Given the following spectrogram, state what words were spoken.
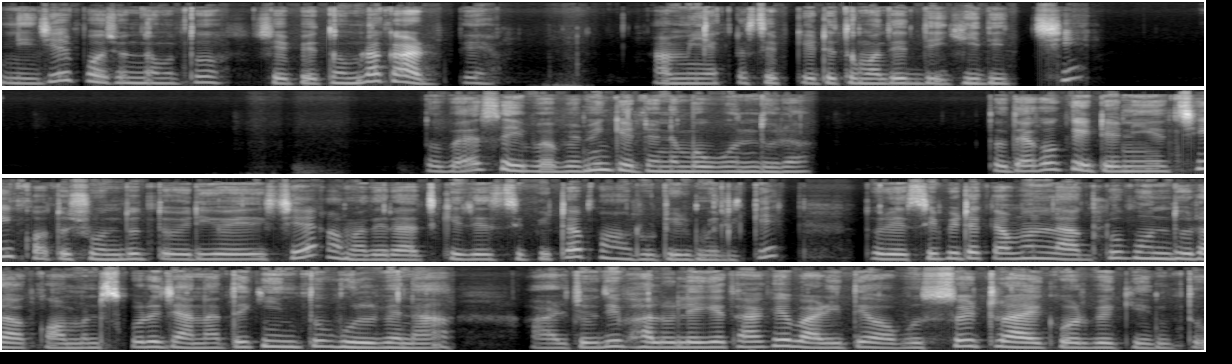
নিজের পছন্দ মতো শেপে তোমরা কাটবে। আমি একটা শেপ কেটে তোমাদের দেখিয়ে দিচ্ছি। তো ব্যাস, এইভাবে আমি কেটে নেব বন্ধুরা। তো দেখো কেটে নিয়েছি, কত সুন্দর তৈরি হয়েছে আমাদের আজকের রেসিপিটা পাউরুটির মিল্কে তো রেসিপিটা কেমন লাগল বন্ধুরা? কমেন্টস করে জানাতে কিন্তু ভুলবে না। আর যদি ভালো লেগে থাকে বাড়িতে অবশ্যই ট্রাই করবে কিন্তু।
